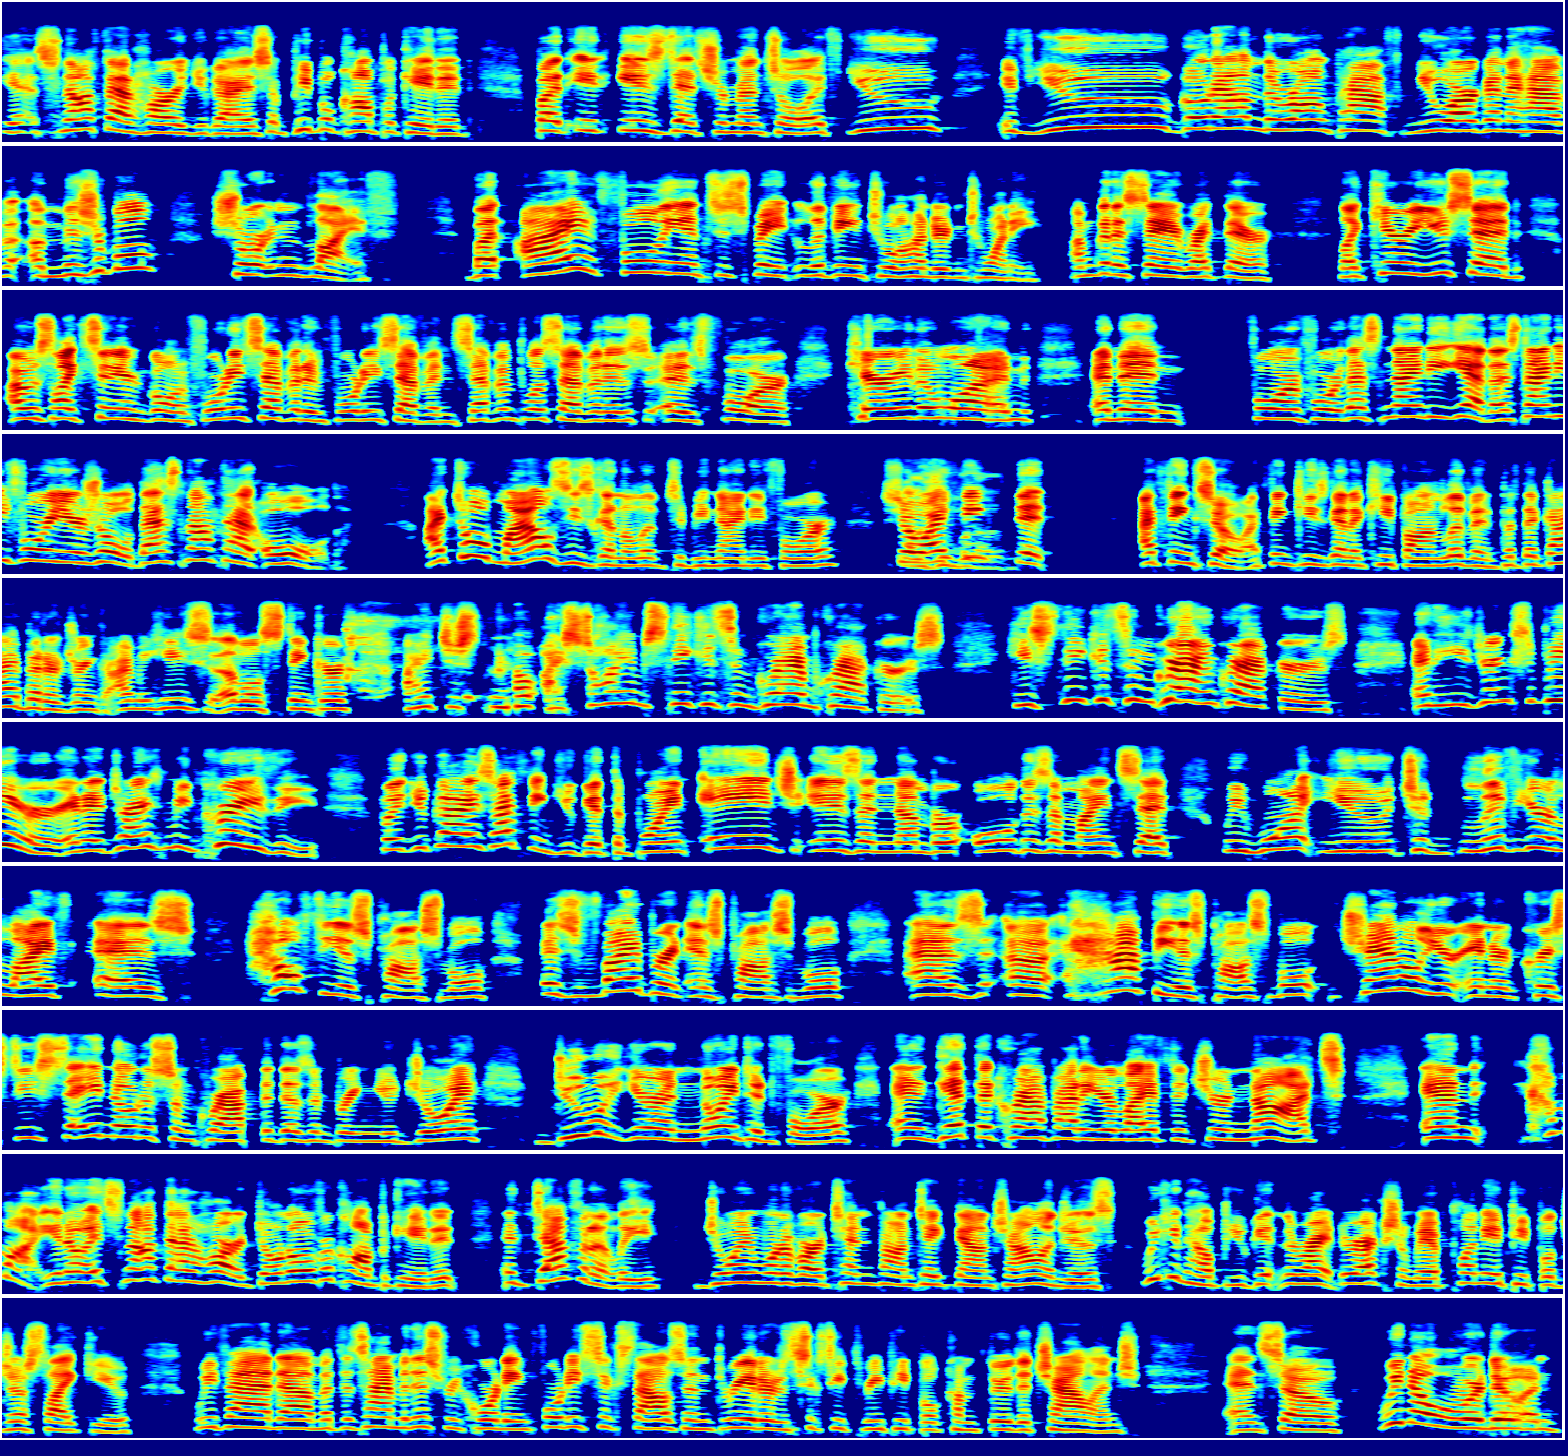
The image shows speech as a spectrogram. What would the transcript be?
Yeah, it's not that hard, you guys. Uh, people complicate it, but it is detrimental. If you if you go down the wrong path, you are going to have a miserable, shortened life. But I fully anticipate living to 120. I'm going to say it right there. Like Carrie, you said, I was like sitting here going 47 and 47. Seven plus seven is is four. Carry the one, and then four and four. That's 90. Yeah, that's 94 years old. That's not that old. I told Miles he's going to live to be 94. So oh, I think will. that I think so. I think he's going to keep on living, but the guy better drink. I mean, he's a little stinker. I just know I saw him sneaking some graham crackers. He's sneaking some graham crackers and he drinks beer and it drives me crazy. But you guys, I think you get the point. Age is a number, old is a mindset. We want you to live your life as healthy as possible, as vibrant as possible, as uh, happy as possible. Channel your inner Christy. Say no to some crap that doesn't bring you joy. Do what you're anointed for and get the crap out of your life that you're not. And come on, you know, it's not that hard. Don't overcomplicate it. And definitely join one of our 10 pound takedown challenges. We can help you get in the right direction. We have plenty of people just like you. We've had, um, at the time of this recording, 46,363 people come through the challenge. And so we know what we're doing.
